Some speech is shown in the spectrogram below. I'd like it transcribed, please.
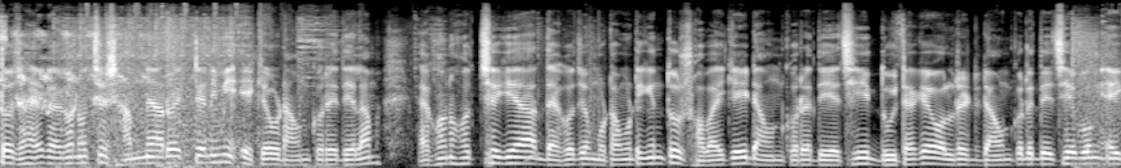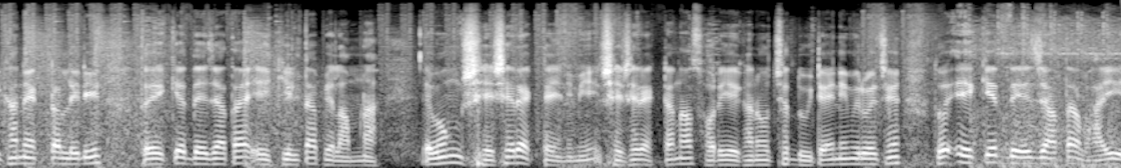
তো যাই হোক এখন হচ্ছে সামনে আরও একটা এনিমি একেও ডাউন করে দিলাম। এখন হচ্ছে গিয়া দেখো যে মোটামুটি কিন্তু সবাইকেই ডাউন করে দিয়েছি। দুইটাকে অলরেডি ডাউন করে দিয়েছি এবং এইখানে একটা লেডি তো একে দে যাতা এই কিলটা পেলাম না। এবং শেষের একটা এনিমি শেষের একটা না সরি এখানে হচ্ছে দুইটা এনিমি রয়েছে। তো একে দে যাতা ভাই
